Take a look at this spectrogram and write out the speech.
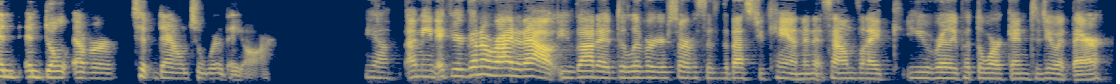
and and don't ever tip down to where they are Yeah. I mean, if you're going to ride it out, you got to deliver your services the best you can. And it sounds like you really put the work in to do it there.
